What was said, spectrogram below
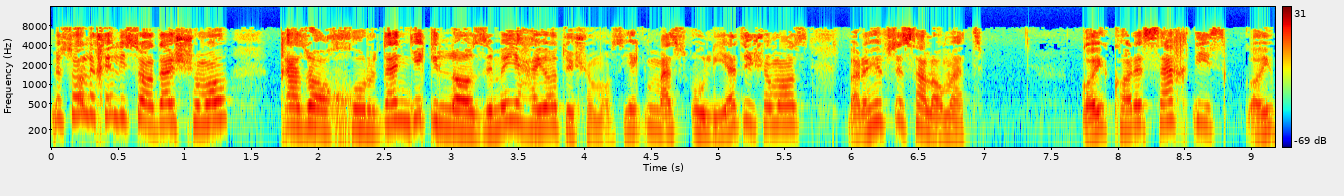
مثال خیلی ساده شما غذا خوردن یک لازمه حیات شماست یک مسئولیت شماست برای حفظ سلامت. گاهی کار سختی است گاهی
